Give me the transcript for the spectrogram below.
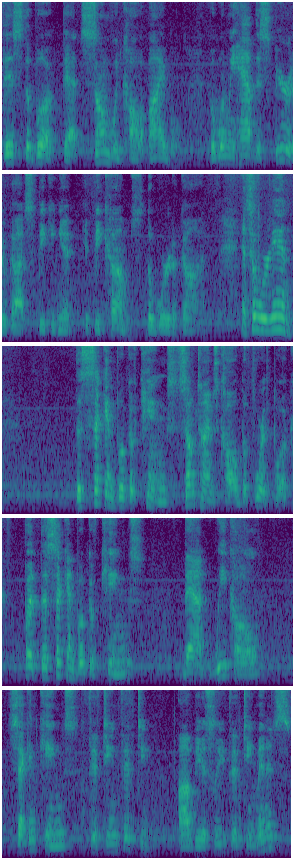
this the book that some would call a Bible. But when we have the Spirit of God speaking it, it becomes the Word of God. And so we're in the second book of Kings, sometimes called the fourth book, but the second book of Kings that we call Second Kings 15:15. Obviously 15 minutes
